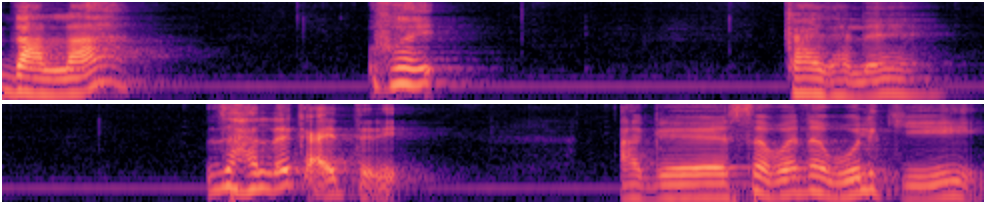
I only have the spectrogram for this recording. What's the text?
दाल्ला? वय काय झालं झालं काहीतरी. अगं सवनं बोल की.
